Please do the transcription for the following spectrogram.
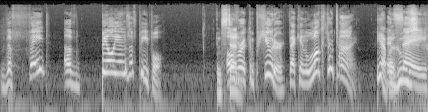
the fate of billions of people Instead, over a computer that can look through time? yeah, but who's, say-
